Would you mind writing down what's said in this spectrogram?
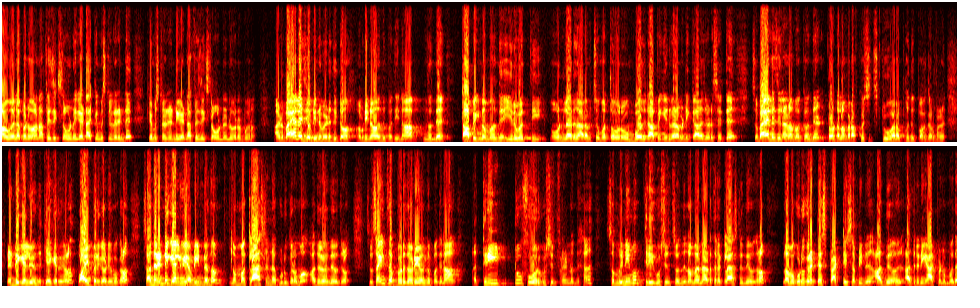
அவங்க என்ன பண்ணுவாங்கன்னா பிசிக்ஸ்ல ஒன்னு கேட்டா கெமிஸ்ட்ரியில் ரெண்டு கெமிஸ்ட்ரியில் ரெண்டு கேட்டா பிசிக்ஸ்ல ஒன்னு வரும் அண்ட் பயாலஜி அப்படின்னு நம்ம எடுத்துட்டோம் அப்படின்னா வந்து பாத்தீங்கன்னா வந்து டாபிக் நம்ம வந்து இருபத்தி ஒண்ணுல இருந்து ஆரம்பிச்சு மொத்தம் ஒரு ஒன்பது டாபிக் என்விரான்மெண்ட் காலேஜோட சேர்த்து ஸோ பயாலஜியில் நமக்கு வந்து total number of questions two வரப்போகுது பார்க்குறோம் ரெண்டு கேள்வி வந்து கேட்கறதுக்கான வாய்ப்பு இருக்கு அப்படின்னு பார்க்குறோம். ஸோ அந்த ரெண்டு கேள்வி அப்படின்றதும் நம்ம கிளாஸ் என்ன கொடுக்குறோமோ அதுல வந்து வந்துடும் ஸோ சயின்ஸை பொறுத்தவரை வந்து பார்த்தீங்கன்னா three to four question friend வந்து ஸோ மினிமம் த்ரீ கொஸ்டின்ஸ் வந்து நம்ம நடத்துகிற கிளாஸ்ல இருந்தே வந்துடும் நம்ம கொடுக்குற டெஸ்ட் ப்ராக்டிஸ் அப்படின்னு அது அதில் நீங்கள் ஆட் பண்ணும்போது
